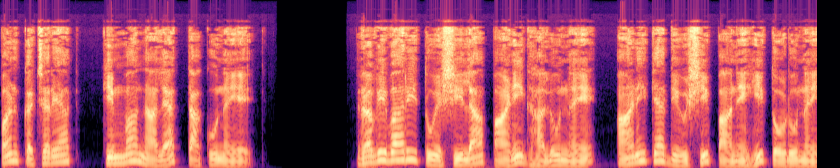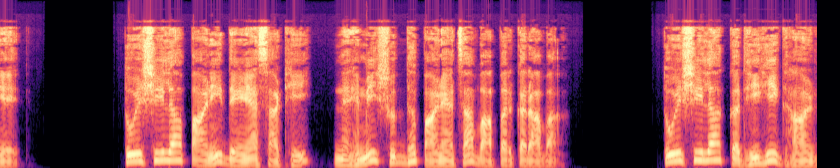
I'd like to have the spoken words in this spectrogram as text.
पण कचऱ्यात किंवा नाल्यात टाकू नये. रविवारी तुळशीला पाणी घालू नये आणि त्या दिवशी पानेही तोडू नये. तुळशीला पाणी देण्यासाठी नेहमी शुद्ध पाण्याचा वापर करावा. तुळशीला कधीही घाण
